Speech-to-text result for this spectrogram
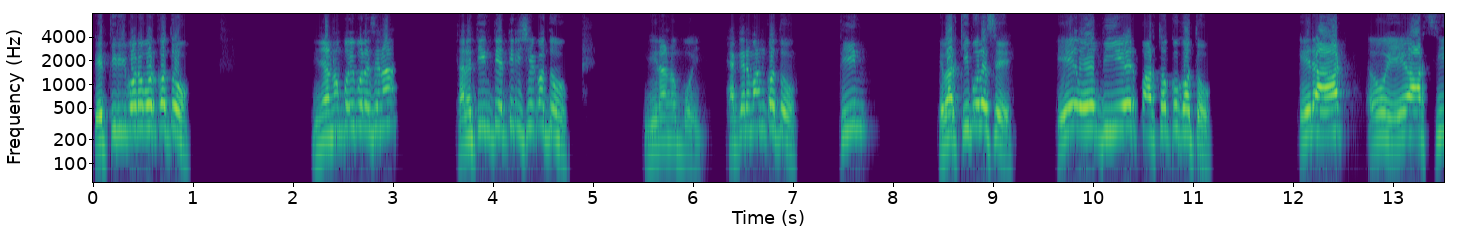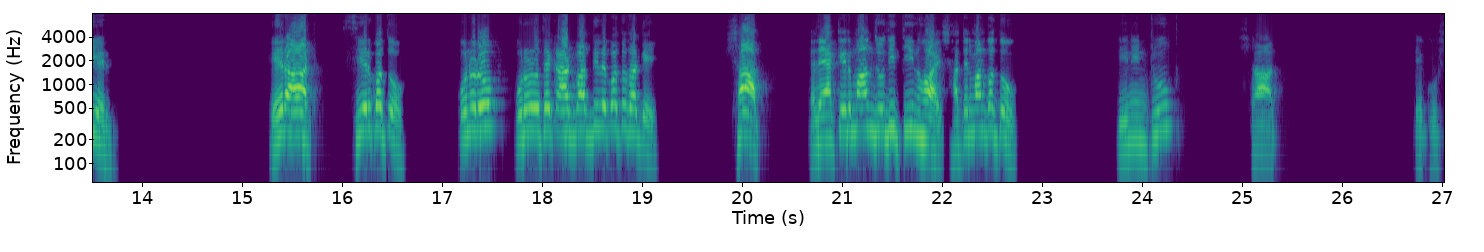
তেত্রিশ বরাবর কত? নিরানব্বই বলেছে না? তাহলে তিন তেত্রিশে কত? নিরানব্বই। একের মান কত? তিন। এবার কি বলেছে? এ ও বি এর পার্থক্য কত? এর আট ও এ আর সি এর। এর আট সি এর কত? পনেরো। পনেরো থেকে আট বাদ দিলে কত থাকে? সাত। তাহলে একের মান যদি তিন হয়, সাতের মান কত? তিন ইন্টু সাত। একুশ।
